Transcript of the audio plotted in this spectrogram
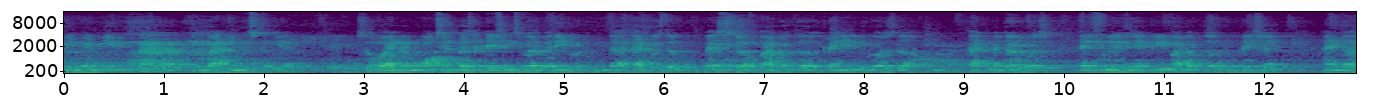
he made me uh, think back in this career. So and mocks and presentations were very good. That, that was the best uh, part of the training because uh, that method was helpful in every part of the preparation and uh,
